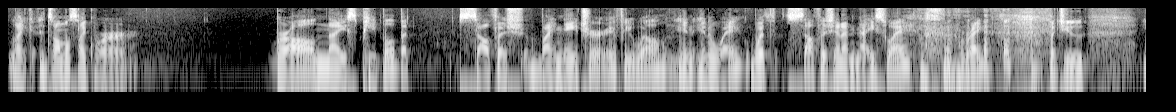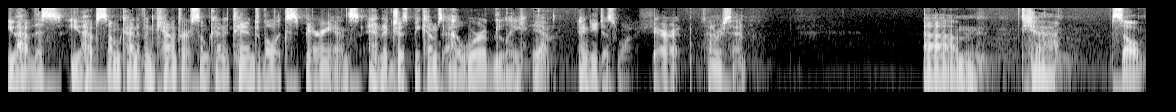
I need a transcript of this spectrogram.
like it's almost like we're we're all nice people, but selfish by nature, if you will, mm-hmm. in, in a way, with selfish in a nice way, right? but you you have this you have some kind of encounter, some kind of tangible experience, and it mm-hmm. just becomes outwardly. Yeah. And you just want to share it. Hundred percent. Um, yeah. So,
